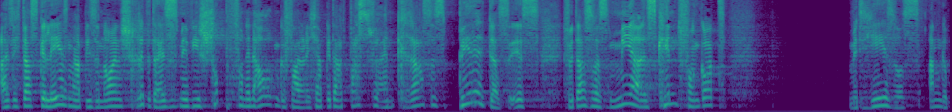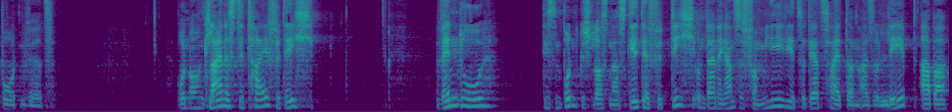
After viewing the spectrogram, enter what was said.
als ich das gelesen habe, diese neuen Schritte, da ist es mir wie Schuppen von den Augen gefallen. Ich habe gedacht, was für ein krasses Bild das ist für das, was mir als Kind von Gott mit Jesus angeboten wird. Und noch ein kleines Detail für dich. Wenn du diesen Bund geschlossen hast, gilt der für dich und deine ganze Familie zu der Zeit dann also lebt, aber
